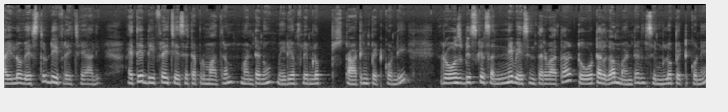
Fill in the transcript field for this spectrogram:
ఆయిల్లో వేస్తూ డీప్ ఫ్రై చేయాలి. అయితే డీప్ ఫ్రై చేసేటప్పుడు మాత్రం మంటను మీడియం ఫ్లేమ్లో స్టార్టింగ్ పెట్టుకోండి. రోజ్ బిస్కెట్స్ అన్నీ వేసిన తర్వాత టోటల్గా మంటను సిమ్లో పెట్టుకొని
